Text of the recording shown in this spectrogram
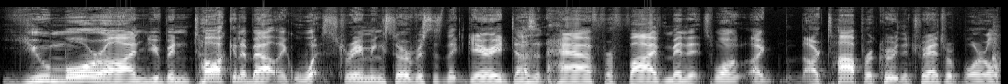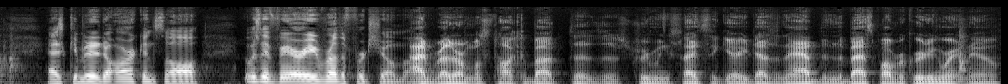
"You moron! You've been talking about like what streaming services that Gary doesn't have for five minutes, while like our top recruit in the transfer portal has committed to Arkansas." It was a very Rutherford show moment. I'd rather almost talk about the, the streaming sites that Gary doesn't have than the basketball recruiting right now.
